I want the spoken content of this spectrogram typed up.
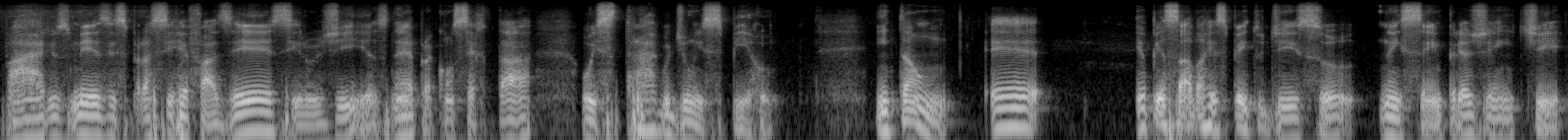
vários meses para se refazer, cirurgias, né, para consertar o estrago de um espirro. Então, é, eu pensava a respeito disso, nem sempre a gente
